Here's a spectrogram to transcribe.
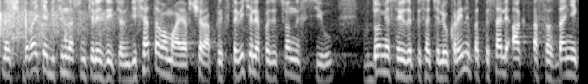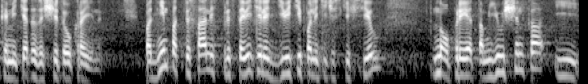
Значит, давайте объясним нашим телезрителям. 10 мая вчера представители оппозиционных сил в Доме Союза писателей Украины подписали акт о создании Комитета защиты Украины. Под ним подписались представители девяти политических сил, но при этом Ющенко и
